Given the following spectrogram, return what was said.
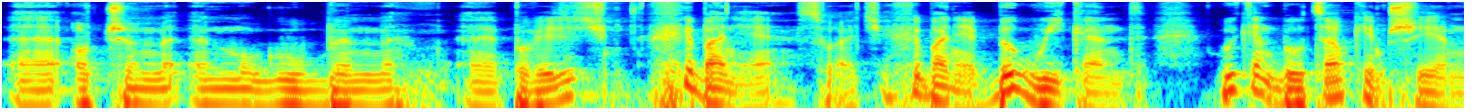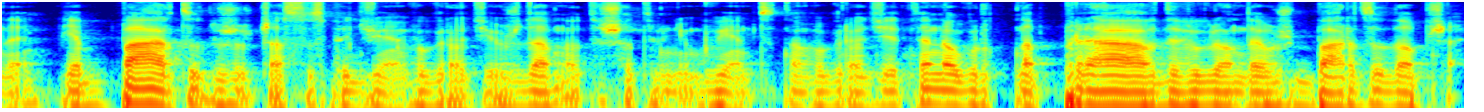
e, o czym mógłbym e, powiedzieć? Chyba nie, słuchajcie, chyba nie. Był weekend. Weekend był całkiem przyjemny. Ja bardzo dużo czasu spędziłem w ogrodzie. Już dawno też o tym nie mówiłem, co tam w ogrodzie. Ten ogród naprawdę wygląda już bardzo dobrze.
